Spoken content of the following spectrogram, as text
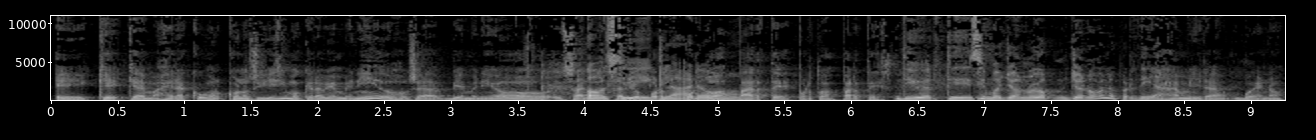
eh, que, que además era co- conocidísimo, que era bienvenido, o sea, bienvenido, sal- Oh, salió sí, por, todas partes, por todas partes. Divertidísimo, yo no, lo, yo no me lo perdía. Ah, mira, bueno,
